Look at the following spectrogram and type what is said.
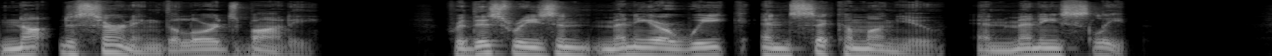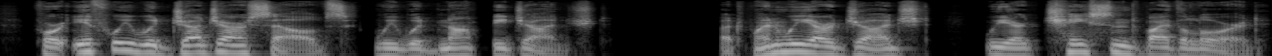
not discerning the Lord's body. For this reason many are weak and sick among you, and many sleep. For if we would judge ourselves, we would not be judged. But when we are judged, we are chastened by the Lord,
